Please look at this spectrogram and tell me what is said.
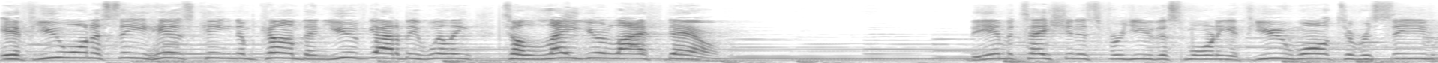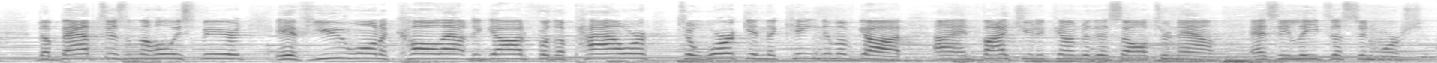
If you want to see his kingdom come, then you've got to be willing to lay your life down. The invitation is for you this morning. If you want to receive the baptism of the Holy Spirit, if you want to call out to God for the power to work in the kingdom of God, I invite you to come to this altar now as He leads us in worship.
